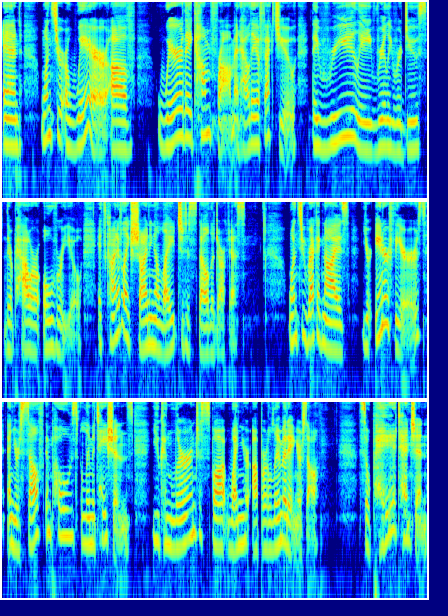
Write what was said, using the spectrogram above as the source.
And once you're aware of where they come from and how they affect you, they really, really reduce their power over you. It's kind of like shining a light to dispel the darkness. Once you recognize your inner fears and your self imposed limitations, you can learn to spot when you're upper limiting yourself. So pay attention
